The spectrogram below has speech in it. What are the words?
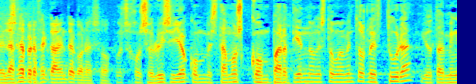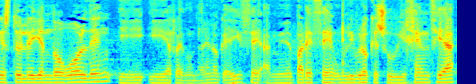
enlaza perfectamente con eso. Pues José Luis y yo estamos compartiendo en estos momentos lectura. Yo también estoy leyendo Walden y, y redundaré en lo que dice. A mí me parece un libro que su vigencia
